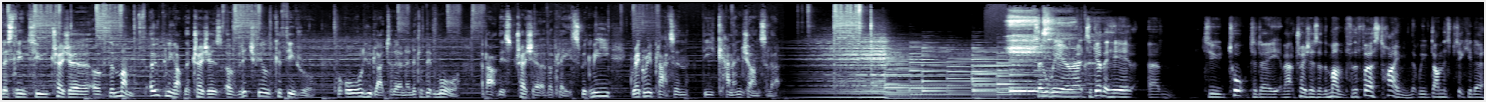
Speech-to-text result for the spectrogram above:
listening to Treasure of the Month, opening up the treasures of Lichfield Cathedral for all who'd like to learn a little bit more about this treasure of a place. With me, Gregory Platten, the Canon Chancellor. So we're uh, together here um, to talk today about Treasures of the Month for the first time that we've done this particular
